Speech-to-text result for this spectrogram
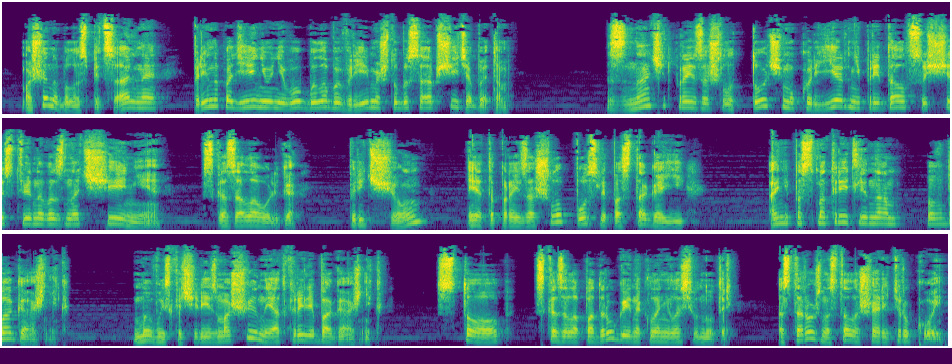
– «машина была специальная, при нападении у него было бы время, чтобы сообщить об этом». «Значит, произошло то, чему курьер не придал существенного значения», – сказала Ольга. «Причем это произошло после поста ГАИ. А не посмотреть ли нам в багажник?» Мы выскочили из машины и открыли багажник. «Стоп», – сказала подруга и наклонилась внутрь. Осторожно стала шарить рукой.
